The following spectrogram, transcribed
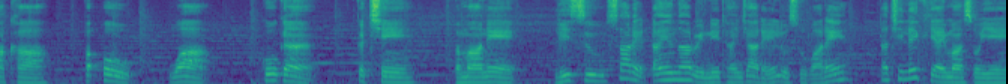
အခါ၊ပအို့၊ဝ၊ကိုကန့်၊ကချင်၊ဗမာနဲ့လီဆူစတဲ့တိုင်းရင်းသားတွေနေထိုင်ကြတယ်လို့ဆိုပါတယ်။တချီလိတ်ခရိုင်မှာဆိုရင်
